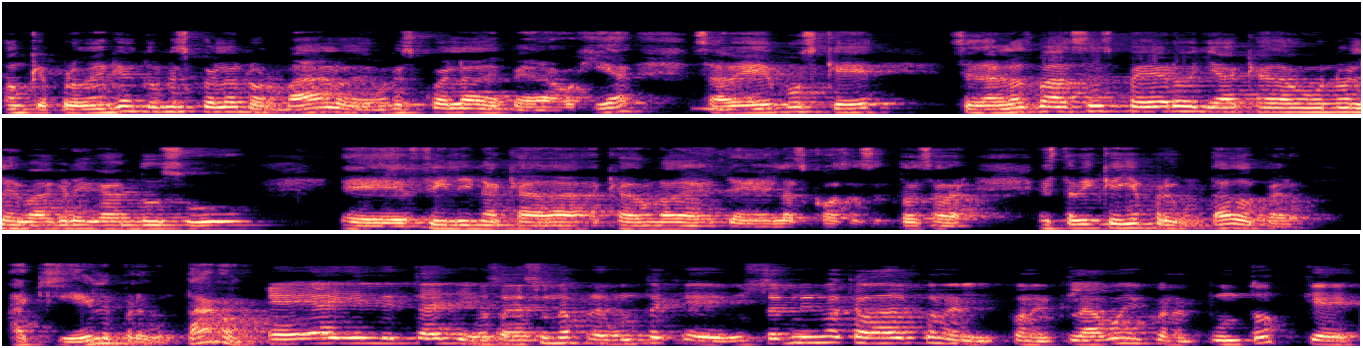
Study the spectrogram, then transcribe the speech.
aunque provengan de una escuela normal o de una escuela de pedagogía, sabemos que se dan las bases, pero ya cada uno le va agregando su eh, feeling a cada, a cada una de, las cosas. Entonces, a ver, está bien que hayan preguntado, pero ¿a quién le preguntaron? Eh, ahí el detalle, o sea, es una pregunta que usted mismo acaba de dar con el, con el clavo y con el punto, que,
